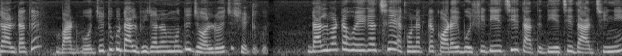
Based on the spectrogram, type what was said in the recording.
ডালটাকে বাটবো। যেটুকু ডাল ভিজানোর মধ্যে জল রয়েছে সেটুকু। ডাল বাটা হয়ে গেছে, এখন একটা কড়াই বসিয়ে দিয়েছি, তাতে দিয়েছি দারচিনি,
